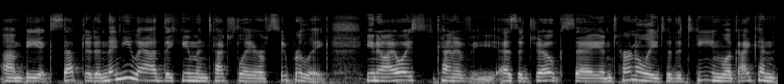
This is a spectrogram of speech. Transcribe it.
um, be accepted. And then you add the human touch layer of Super League. You know, I always kind of, as a joke, say internally to the team, look, I can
